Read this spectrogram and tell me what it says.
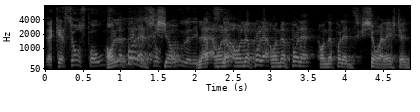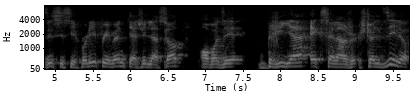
la question se pose. On n'a pas la, discussion. on n'a pas, la discussion, Alain. Je te dis, si c'est Freddie Freeman qui agit de la sorte, on va dire brillant, excellent jeu. Je te le dis, là,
